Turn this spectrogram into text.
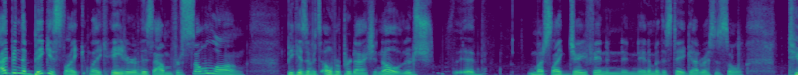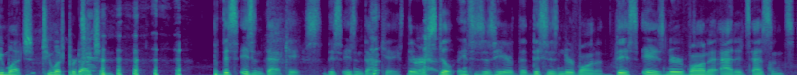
I've been the biggest like like hater of this album for so long because of its overproduction. No, there's uh, much like Jerry Finn and, and Enema of the State, God rest his soul, too much too much production. but this isn't that case. This isn't that case. There are still instances here that this is Nirvana. This is Nirvana at its essence.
